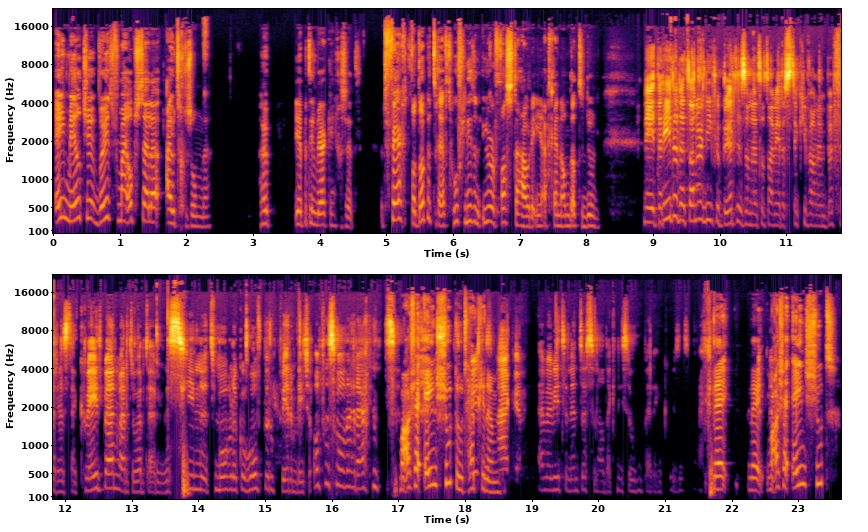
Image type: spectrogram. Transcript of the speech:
Eén mailtje, wil je het voor mij opstellen? Uitgezonden. Hup, je hebt het in werking gezet. Het vergt wat dat betreft, hoef je niet een uur vast te houden in je agenda om dat te doen. Nee, de reden dat dat nog niet gebeurd is, omdat het dan weer een stukje van mijn buffer is dat ik kwijt ben, waardoor dat misschien het mogelijke hoofdberoep weer een beetje opgeschoven raakt. Maar als jij één shoot doet, heb je hem. En we weten intussen al dat ik niet zo goed ben in keuzes maken. Nee, nee. maar als jij één shoot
